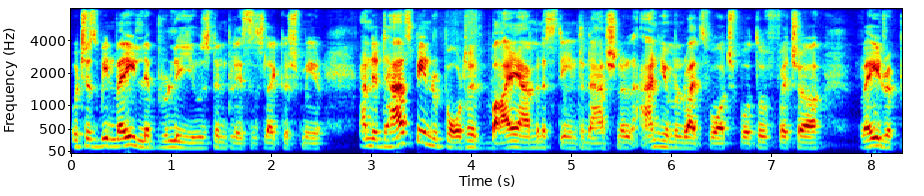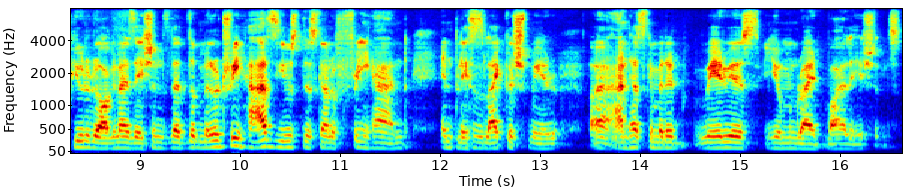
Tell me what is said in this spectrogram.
which has been very liberally used in places like Kashmir. And it has been reported by Amnesty International and Human Rights Watch, both of which are very reputed organizations that the military has used this kind of free hand in places like Kashmir uh, and has committed various human right violations.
